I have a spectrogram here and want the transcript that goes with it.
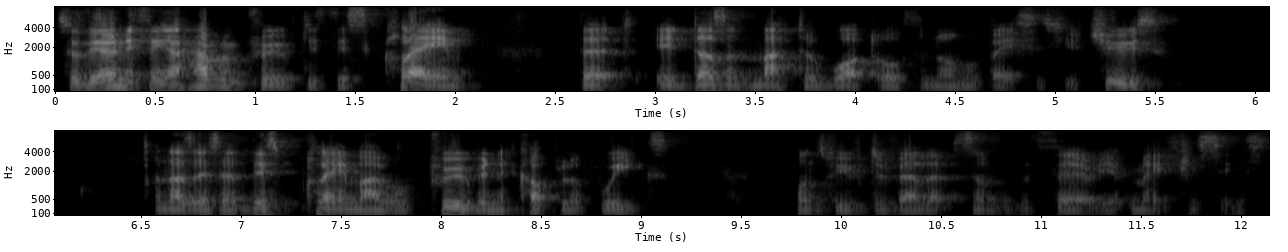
so the only thing I haven't proved is this claim that it doesn't matter what orthonormal basis you choose. And as I said, this claim I will prove in a couple of weeks once we've developed some of the theory of matrices.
